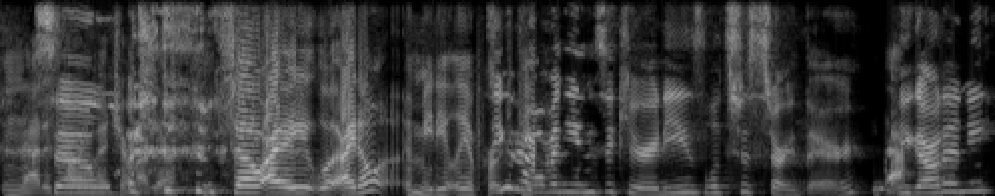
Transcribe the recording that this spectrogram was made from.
And that is how I met your mother. So I well, I don't immediately approach. Do you people. have any insecurities? Let's just start there. Yeah. You got any?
